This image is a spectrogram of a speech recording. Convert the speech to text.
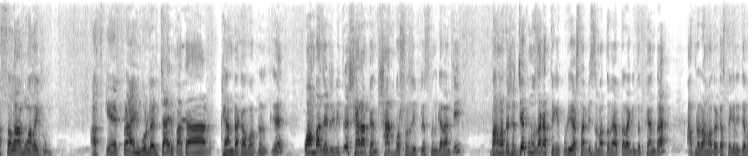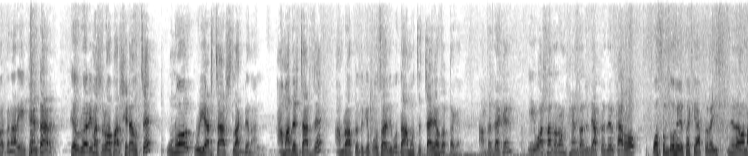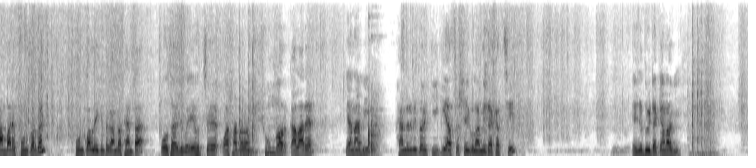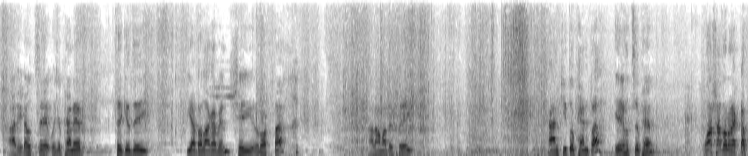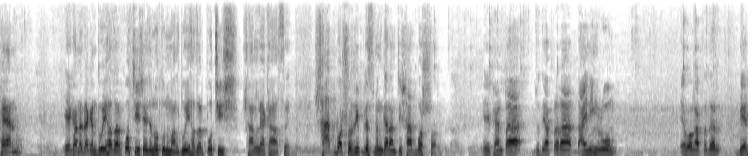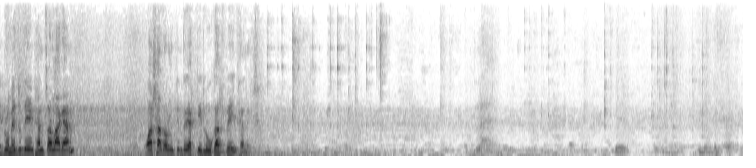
আসসালামু আলাইকুম। আজকে প্রাইম গোল্ডের চার পাকার ফ্যান দেখাবো আপনাদেরকে। কম বাজেটের ভিতরে সেরা ফ্যান, সাত বছর রিপ্লেসমেন্ট গ্যারান্টি বাংলাদেশের যে কোনো জায়গার থেকে কুরিয়ার সার্ভিসের মাধ্যমে আপনারা কিন্তু ফ্যানটা আপনারা আমাদের কাছ থেকে নিতে পারবেন। আর এই ফ্যানটার ফেব্রুয়ারি মাসের অফার সেটা হচ্ছে কোনো কুরিয়ার চার্জ লাগবে না। আমাদের চার্জে আমরা আপনাদেরকে পৌঁছায় দেবো। দাম হচ্ছে চার হাজার টাকা। আপনারা দেখেন এই অসাধারণ ফ্যানটা যদি আপনাদের কারও পছন্দ হয়ে থাকে, আপনারা স্ক্রিনে দেওয়া নাম্বারে ফোন করবেন। ফোন করলেই কিন্তু আমরা ফ্যানটা পৌঁছায় দেবো। এই হচ্ছে অসাধারণ সুন্দর কালারের ক্যানাবি। ফ্যানের ভিতরে কি কি আছে সেইগুলো আমি দেখাচ্ছি। এই যে দুইটা ক্যানাবি। আর এটা হচ্ছে ওই যে ফ্যানের থেকে যেই ইয়াটা লাগাবেন, সেই রডটা। আর আমাদের সেই কাঙ্ক্ষিত ফ্যানটা, এ হচ্ছে ফ্যান। অসাধারণ একটা ফ্যান। এখানে দেখেন দুই হাজার পঁচিশ, এই যে নতুন মাল, দুই হাজার পঁচিশ, সাল লেখা আছে। সাত বছর রিপ্লেসমেন্ট গ্যারান্টি সাত বছর। এই ফ্যানটা যদি আপনারা ডাইনিং রুম এবং আপনাদের বেডরুমে যদি এই ফ্যানটা লাগান, অসাধারণ কিন্তু একটি লুক আসবে এই ফ্যানের।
